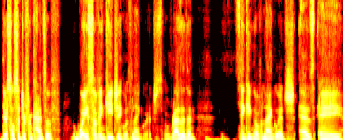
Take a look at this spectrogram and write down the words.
there's also different kinds of ways of engaging with language. So rather than thinking of language as a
